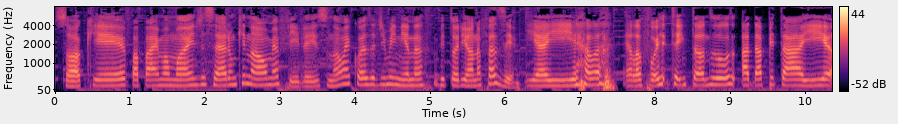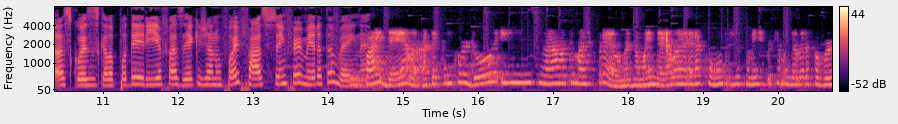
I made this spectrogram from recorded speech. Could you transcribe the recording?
Só que papai e mamãe disseram que não, minha filha, isso não é coisa de menina vitoriana fazer. E aí ela ela foi tentando adaptar aí as coisas que ela poderia fazer, que já não foi fácil ser enfermeira também, o né? O pai dela até concordou em ensinar matemática para ela, mas a mãe dela era contra, justamente porque a mãe dela era a favor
